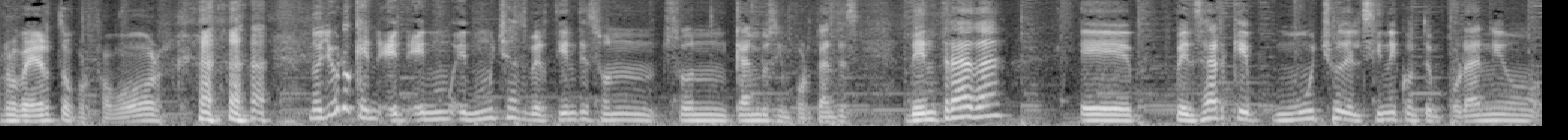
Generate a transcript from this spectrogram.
Roberto, por favor. no, yo creo que en, en- en muchas vertientes son, son cambios importantes. De entrada, eh, pensar que mucho del cine contemporáneo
